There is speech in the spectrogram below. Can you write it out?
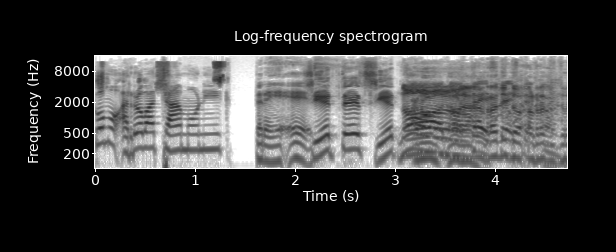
como arroba Chamonix3. Siete, siete. No, No, no, no, al ratito, al ratito.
